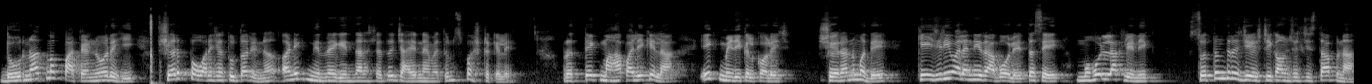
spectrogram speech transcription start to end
धोरणात्मक पातळ्यांवरही शरद पवारांच्या तुतारीनं अनेक निर्णय घेणार असल्याचं जाहीरनाम्यातून स्पष्ट केले प्रत्येक महापालिकेला एक मेडिकल कॉलेज शहरांमध्ये केजरीवाल्यांनी राबवले तसे मोहल्ला क्लिनिक स्वतंत्र जीएसटी काउन्सिलची स्थापना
